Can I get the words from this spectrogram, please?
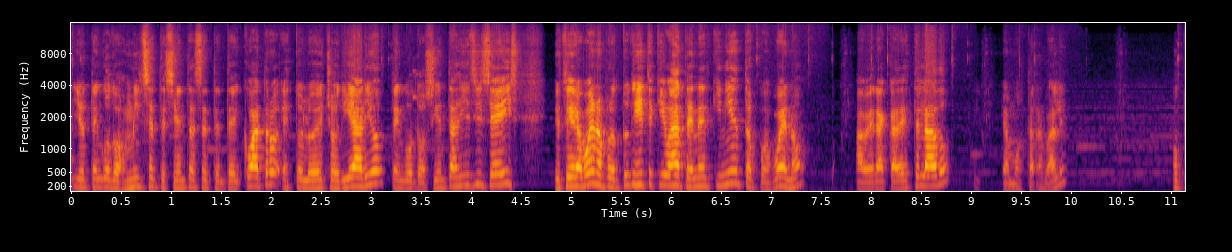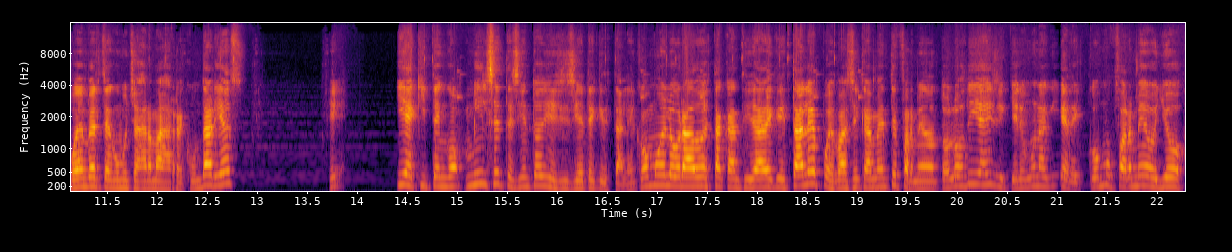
Yo tengo 2774. Esto lo he hecho diario. Tengo 216. Y usted dirá, bueno, pero tú dijiste que ibas a tener 500. Pues bueno, a ver acá de este lado. Voy a mostrar, ¿vale? Como pueden ver, tengo muchas armas secundarias. Y aquí tengo 1717 cristales. ¿Cómo he logrado esta cantidad de cristales? Pues básicamente farmeando todos los días. Y si quieren una guía de cómo farmeo yo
